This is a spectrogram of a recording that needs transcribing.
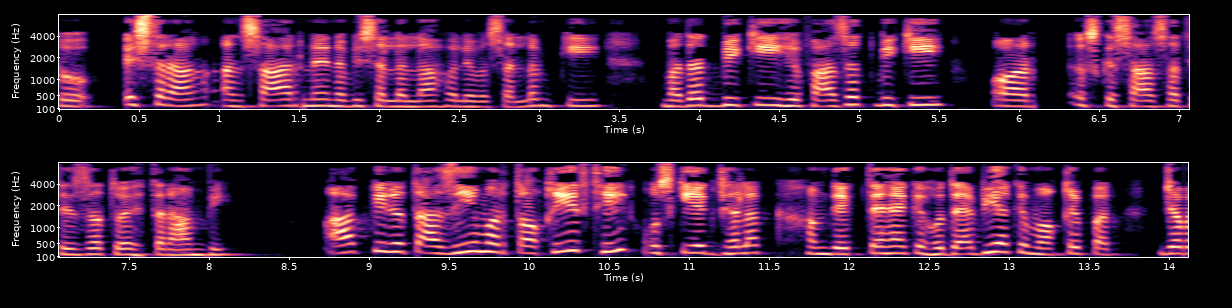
تو اس طرح انصار نے نبی صلی اللہ علیہ وسلم کی مدد بھی کی، حفاظت بھی کی اور اس کے ساتھ ساتھ عزت و احترام بھی۔ آپ کی جو تعظیم اور توقیر تھی، اس کی ایک جھلک ہم دیکھتے ہیں کہ ہدیبیہ کے موقع پر جب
